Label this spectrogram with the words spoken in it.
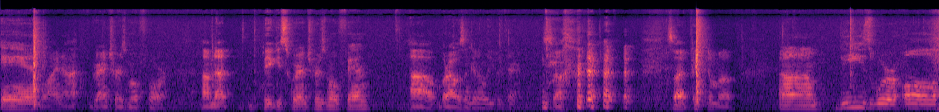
And why not Gran Turismo 4? I'm not the biggest Gran Turismo fan, uh, but I wasn't going to leave it there. So, so I picked them up. Um, these were all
